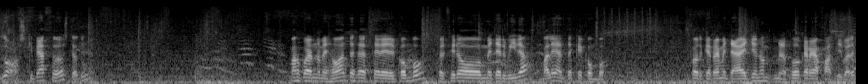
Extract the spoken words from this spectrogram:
Dios, qué pedazo hostia, tú. Vamos a curarnos mejor antes de hacer el combo. Prefiero meter vida, ¿vale? Antes que combo. Porque realmente a ellos no me los puedo cargar fácil, ¿vale?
